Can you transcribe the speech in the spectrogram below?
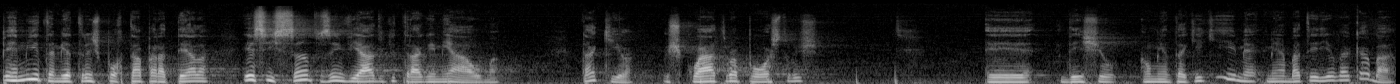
Permita-me transportar para a tela esses santos enviados que trago em minha alma. Está aqui, ó, os quatro apóstolos. É, deixa eu aumentar aqui que minha, minha bateria vai acabar.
